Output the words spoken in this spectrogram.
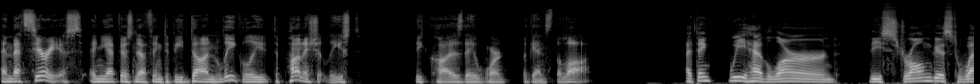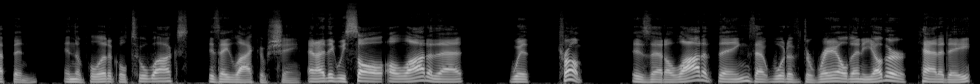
And that's serious. And yet there's nothing to be done legally to punish, at least, because they weren't against the law. I think we have learned the strongest weapon in the political toolbox is a lack of shame. And I think we saw a lot of that with Trump, is that a lot of things that would have derailed any other candidate,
